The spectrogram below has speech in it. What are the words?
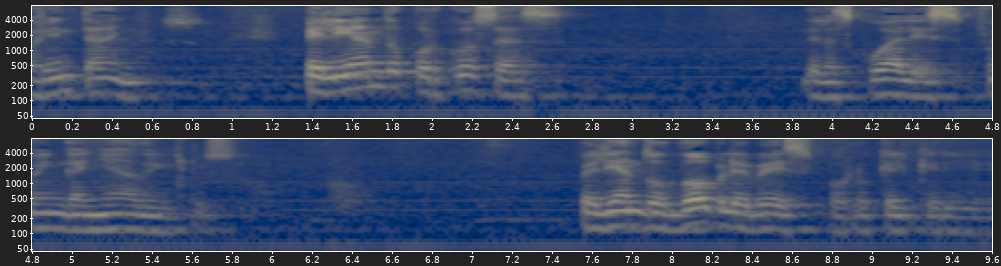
40 años, peleando por cosas de las cuales fue engañado incluso, peleando doble vez por lo que él quería.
